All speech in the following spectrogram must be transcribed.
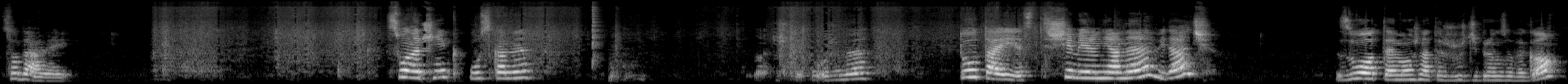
Co dalej? Słonecznik łuskany. No, tutaj położymy. Tutaj jest siemielniane, widać? Złote można też użyć brązowego.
